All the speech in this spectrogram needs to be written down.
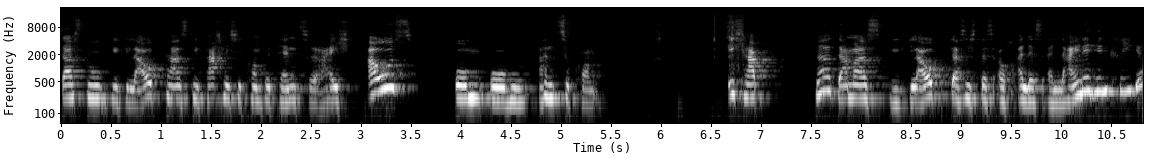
dass du geglaubt hast, die fachliche Kompetenz reicht aus, um oben anzukommen? Ich habe ne, damals geglaubt, dass ich das auch alles alleine hinkriege.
